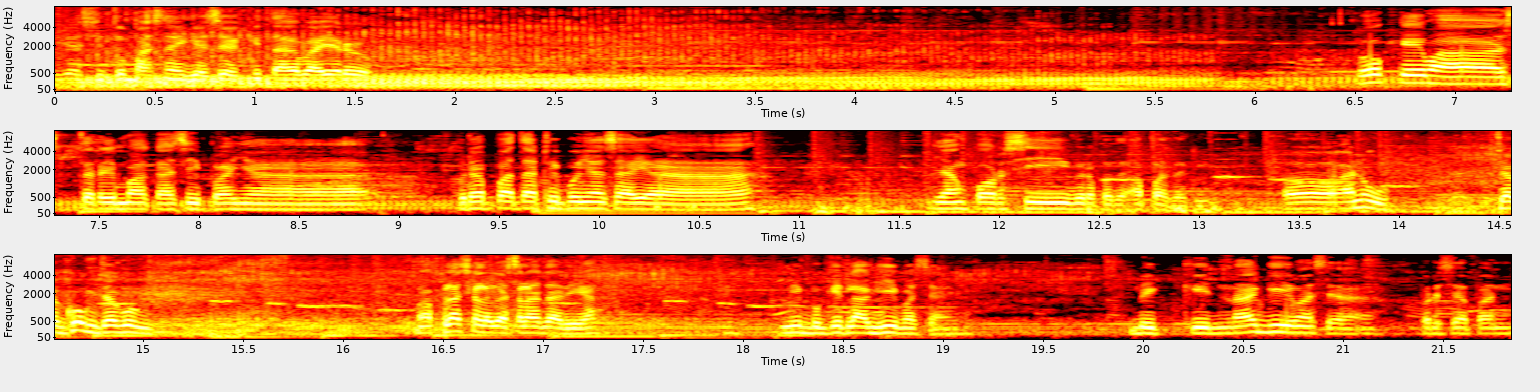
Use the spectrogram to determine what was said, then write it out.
Ya situ masnya guys ya. Kita bayar yuk. Oke mas, terima kasih banyak. Berapa tadi punya saya? Yang porsi berapa tuh? Apa tadi? Eh, anu, jagung, jagung. 15 kalau nggak salah tadi ya. Ini bikin lagi mas ya. Bikin lagi mas ya, persiapan.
